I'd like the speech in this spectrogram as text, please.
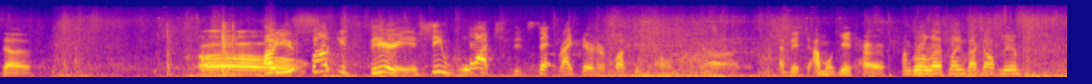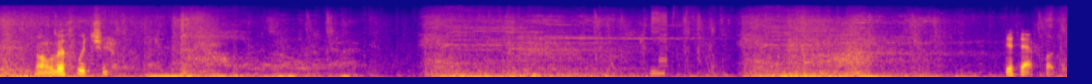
though. Oh. Are you fucking serious? She watched it set right there in her fucking. Oh my god. I bet you, I'm gonna get her. I'm going left lane, back off Mim. Going left with you. Get that fucker.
